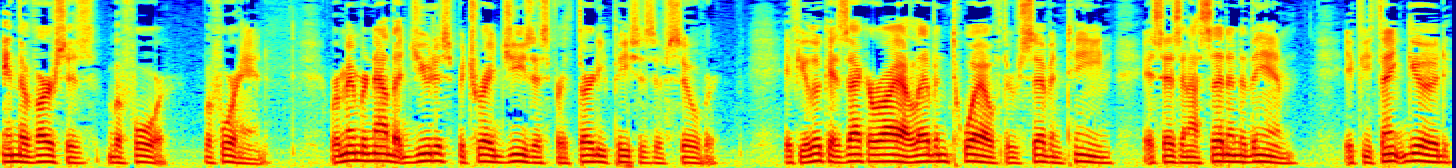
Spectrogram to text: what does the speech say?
in the verses before beforehand. Remember now that Judas betrayed Jesus for 30 pieces of silver. If you look at Zechariah 11:12 through 17, it says, "And I said unto them, If you think good,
